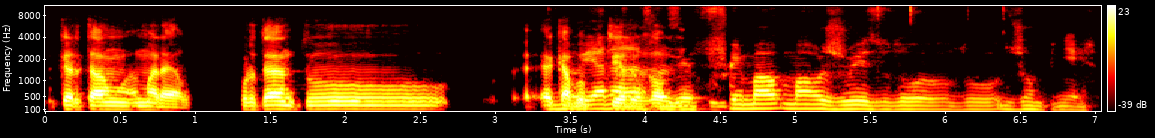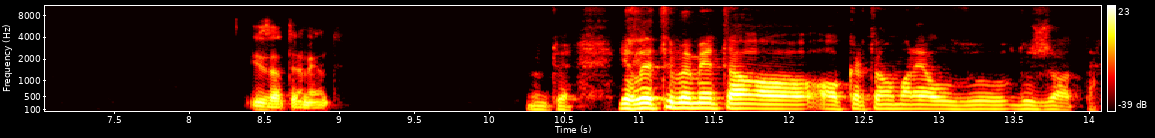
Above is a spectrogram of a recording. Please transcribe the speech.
de cartão amarelo. Portanto, acaba por ter. Fazer. Foi mau, mau juízo do, do, do João Pinheiro. Exatamente. Muito bem. E relativamente ao, ao cartão amarelo do, do Jota?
